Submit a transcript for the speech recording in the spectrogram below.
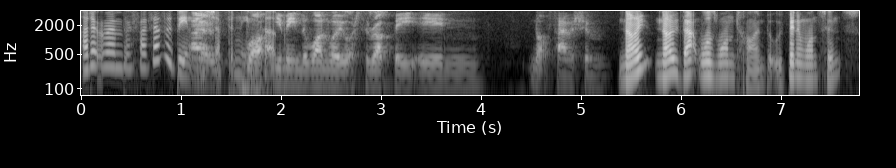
I don't remember if I've ever been in a Oh, Shepherd Neame pub. what pub. you mean the one where we watched the rugby in not Faversham? No, no, that was one time, but we've been in one since,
